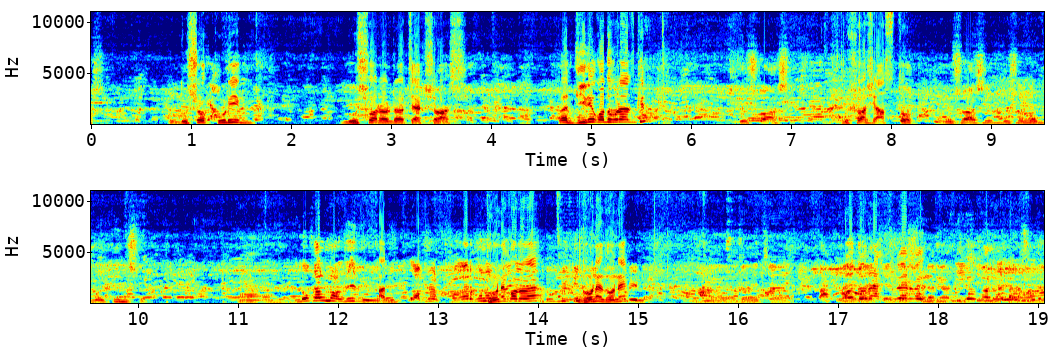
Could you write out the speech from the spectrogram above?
আশি। দুশো কুড়ি দুশো আর ওটা হচ্ছে একশো আশি। আরে জিরে কত করে আজকে? দুশো আশি। দুশো আশি আসতো? দুশো আশি দুশো নব্বই তিনশো। লোকাল মাল দিদি। আপনার ঠগার কোনো ধনে কত ধনে ধনে। করি রয়েছে পাটনাই রয়েছে দেড়শো টাকা দিয়ে কিলো আমাদের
